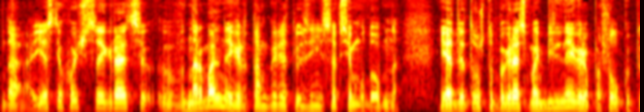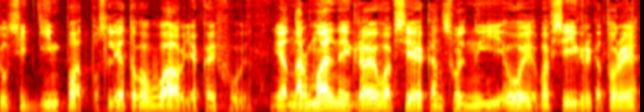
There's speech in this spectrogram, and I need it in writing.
Да, а если хочется играть в нормальные игры, там, говорят, люди не совсем удобно. Я для того, чтобы играть в мобильные игры, пошел купил себе геймпад. После этого, вау, я кайфую. Я нормально играю во все консольные, ой, во все игры, которые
